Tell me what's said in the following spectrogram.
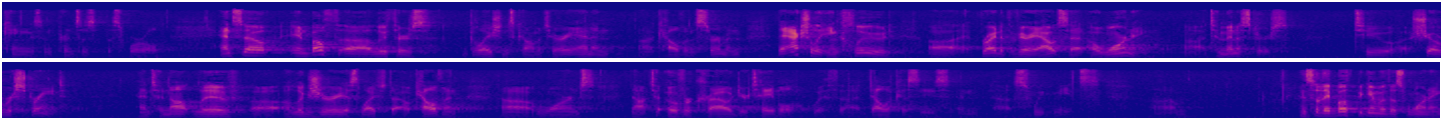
kings and princes of this world. And so, in both uh, Luther's Galatians commentary and in uh, Calvin's sermon, they actually include uh, right at the very outset, a warning uh, to ministers to uh, show restraint and to not live uh, a luxurious lifestyle. Calvin warns not to overcrowd your table with delicacies and sweetmeats. And so they both begin with this warning,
